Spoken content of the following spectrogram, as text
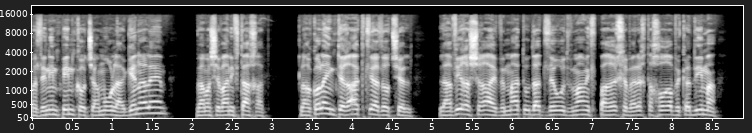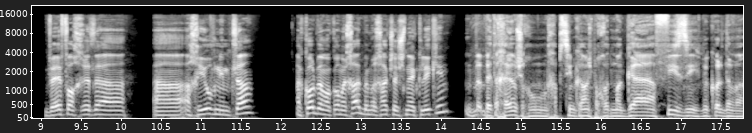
מזינים פין קוד שאמור להגן עליהם, והמשאבה נפתחת. כלומר, כל האינטראקציה הזאת של להעביר אשראי, ומה תעודת זהות, ומה מספר רכב, וללכת אחורה וקדימה, ואיפה אחרי זה החיוב נמצא, הכל במקום אחד, במרחק של שני קליקים. בטח היום שאנחנו מחפשים כמה שפחות מגע פיזי בכל דבר.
